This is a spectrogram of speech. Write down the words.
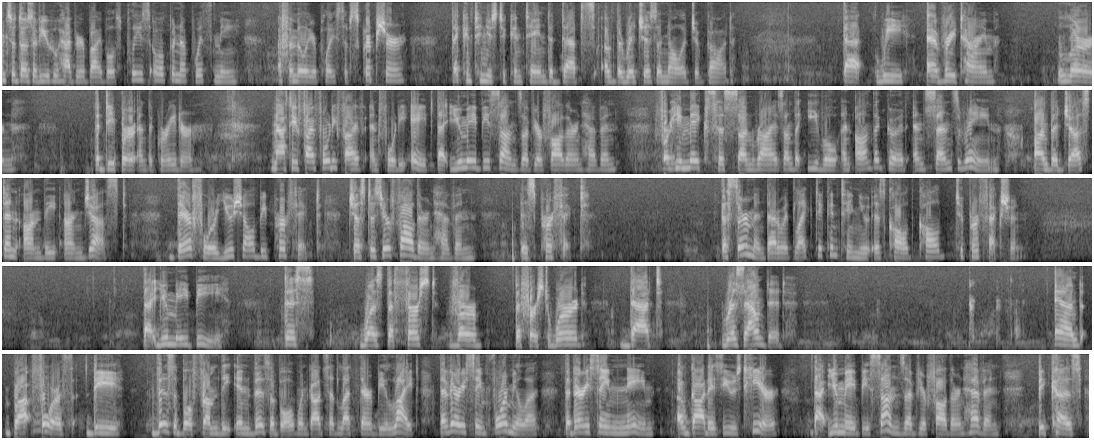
And so, those of you who have your Bibles, please open up with me a familiar place of Scripture that continues to contain the depths of the riches and knowledge of God. That we every time learn the deeper and the greater. Matthew 5:45 and 48 that you may be sons of your Father in heaven for he makes his sun rise on the evil and on the good and sends rain on the just and on the unjust. Therefore you shall be perfect just as your Father in heaven is perfect. The sermon that I would like to continue is called Called to Perfection. That you may be this was the first verb, the first word that resounded and brought forth the visible from the invisible when God said, Let there be light. The very same formula, the very same name of God is used here, that you may be sons of your Father in heaven, because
